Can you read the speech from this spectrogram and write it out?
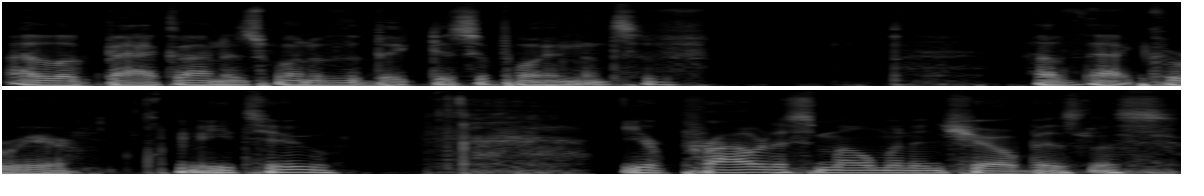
I look back on as one of the big disappointments of of that career. Me too. Your proudest moment in show business.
